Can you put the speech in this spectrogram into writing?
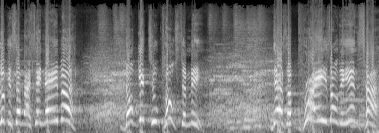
Look at somebody, say, neighbor, don't get too close to me. There's a praise on the inside.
